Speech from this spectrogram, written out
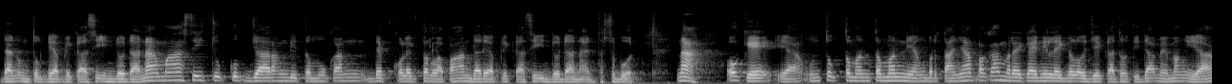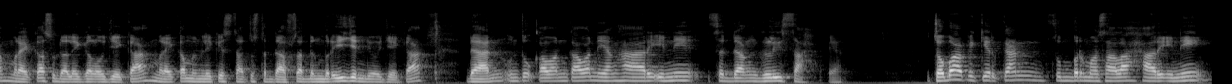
Dan untuk di aplikasi Indodana masih cukup jarang ditemukan debt collector lapangan dari aplikasi Indodana tersebut. Nah oke okay, ya untuk teman-teman yang bertanya apakah mereka ini legal OJK atau tidak. Memang ya mereka sudah legal OJK. Mereka memiliki status terdaftar dan berizin di OJK. Dan untuk kawan-kawan yang hari ini sedang gelisah ya. Coba pikirkan sumber masalah hari ini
